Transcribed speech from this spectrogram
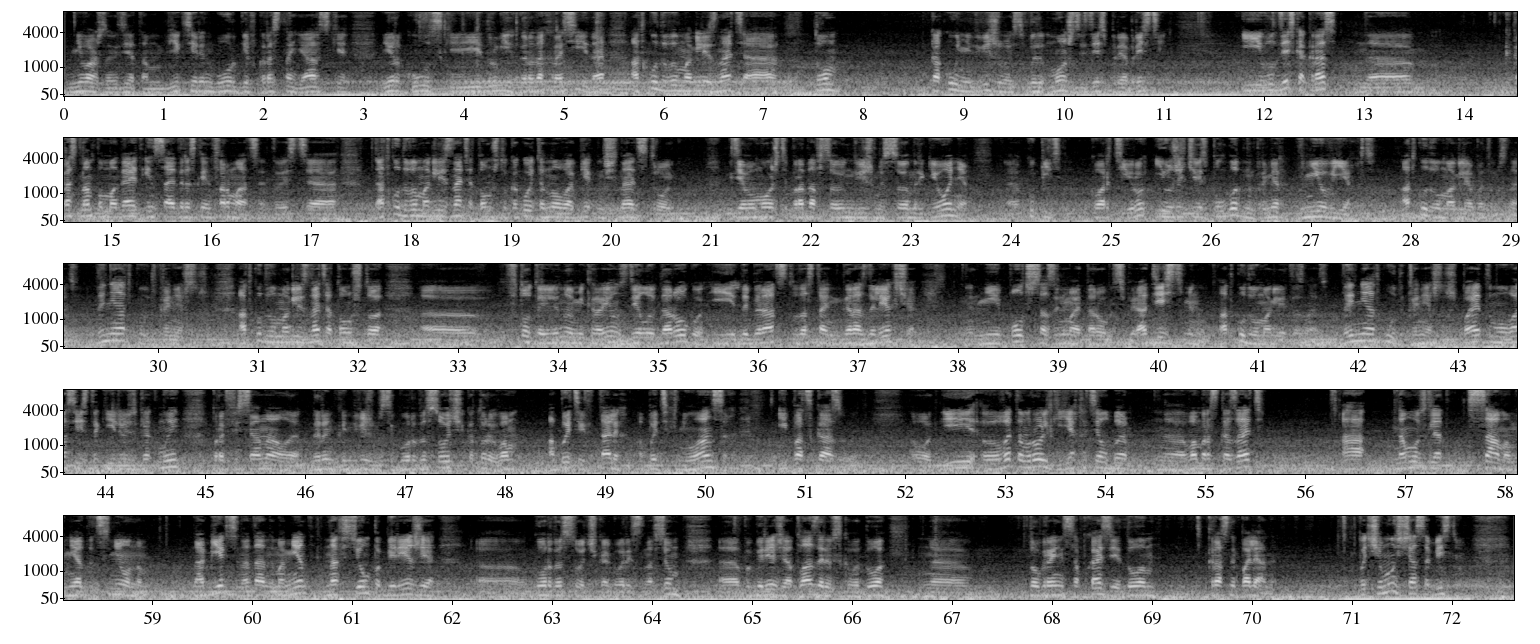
неважно где, там, в Екатеринбурге, в Красноярске, Иркутске и других городах России, да, откуда вы могли знать о том, какую недвижимость вы можете здесь приобрести. И вот здесь как раз э, как раз нам помогает инсайдерская информация. То есть, э, откуда вы могли знать о том, что какой-то новый объект начинает стройку, где вы можете, продав свою недвижимость в своем регионе, э, купить квартиру и уже через полгода, например, в нее въехать. Откуда вы могли об этом знать? Да ниоткуда, конечно же. Откуда вы могли знать о том, что э, в тот или иной микрорайон сделают дорогу и добираться туда станет гораздо легче? Не полчаса занимает дорога теперь, а 10 минут. Откуда вы могли это знать? Да ниоткуда, конечно же. Поэтому у вас есть такие люди, как мы, профессионалы рынка недвижимости города Сочи, которые вам об этих деталях, об этих нюансах и подсказывают. Вот. И э, в этом ролике я хотел бы э, вам рассказать о на мой взгляд, самом недооцененном объекте на данный момент на всем побережье э, города Сочи, как говорится, на всем побережье от Лазаревского до, до границы Абхазии, до Красной Поляны. Почему, сейчас объясню.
